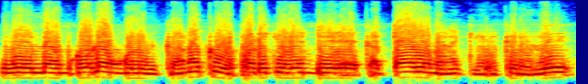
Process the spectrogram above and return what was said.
இவையெல்லாம் கூட உங்களுக்கு கணக்கு ஒப்படைக்க வேண்டிய கட்டாயம் எனக்கு இருக்கிறது.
